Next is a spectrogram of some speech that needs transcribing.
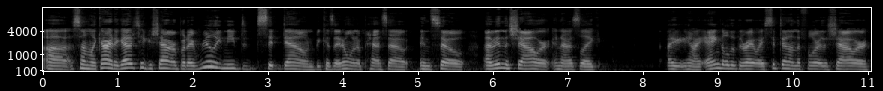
Uh, so I'm like, all right, I got to take a shower, but I really need to sit down because I don't want to pass out. And so I'm in the shower, and I was like, I you know I angled it the right way. I sit down on the floor of the shower,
